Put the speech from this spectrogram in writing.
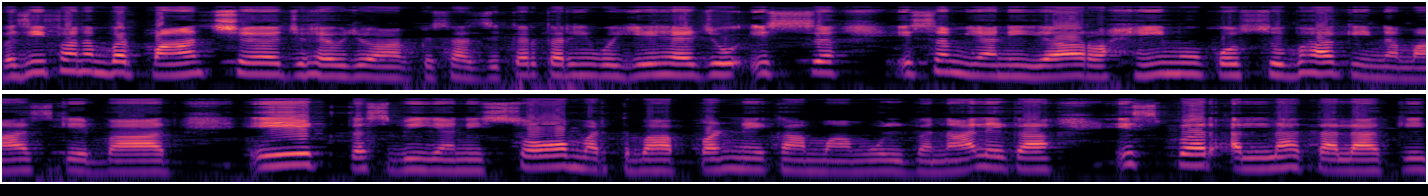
وظیفہ نمبر پانچ جو ہے جو آپ کے ساتھ ذکر کریں وہ یہ ہے جو اس اسم یعنی یا رحیموں کو صبح کی نماز کے بعد ایک تسبیح یعنی سو مرتبہ پڑھنے کا معمول بنا لے گا۔ اس پر اللہ تعالیٰ کی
